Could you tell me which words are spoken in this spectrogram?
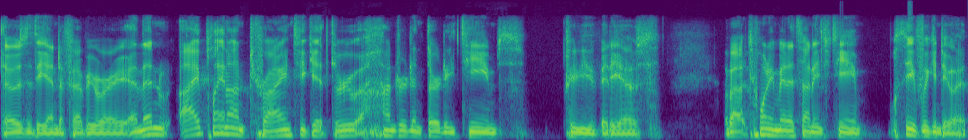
those at the end of February. And then I plan on trying to get through 130 teams preview videos, about 20 minutes on each team. We'll see if we can do it.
